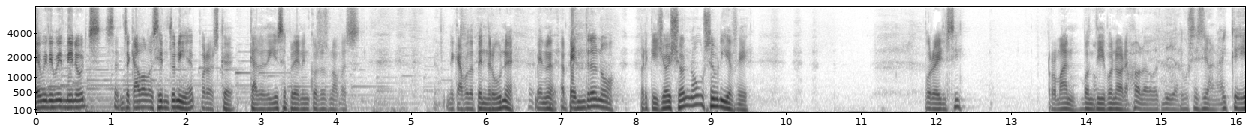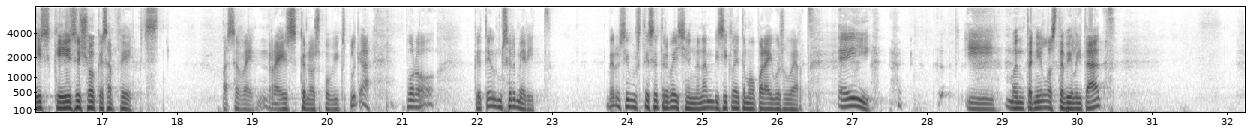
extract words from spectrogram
Deu i 18 minuts, se'ns acaba la sintonia, però és que cada dia s'aprenen coses noves. N'acabo d'aprendre una. Bé, aprendre no, perquè jo això no ho sabria fer. Però ell sí. Roman, bon dia, bona hora. Hola, bon dia. I vostès diran, ai, què és, què és això que sap fer? Psst, passa res, res que no es pugui explicar, però que té un cert mèrit. A veure si vostès s'atreveixen a anar amb bicicleta amb el paraigües obert. Ei! I mantenir l'estabilitat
